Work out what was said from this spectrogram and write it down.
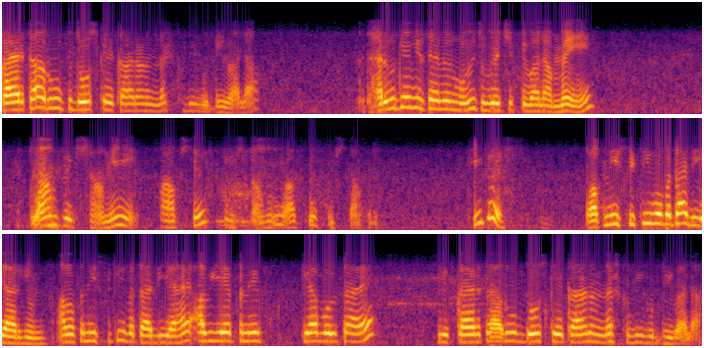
कायरता रूप दोष के कारण नष्ट हुई बुद्धि वाला धर्म के विषय में मोहित हुए चित्त वाला मैं त्वाम प्रेक्षामी आपसे पूछता हूँ आपको पूछता हूँ। ठीक है? तो अपनी स्थिति वो बता दिया अर्जुन अब अपनी स्थिति बता दिया है। अब ये अपने क्या बोलता है? कि कायरता रूप दोष के कारण नष्ट हुई बुद्धि वाला।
